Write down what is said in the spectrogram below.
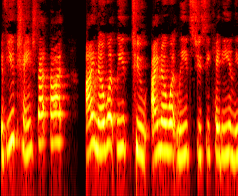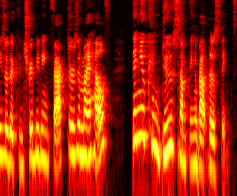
If you change that thought, I know what leads to, I know what leads to CKD and these are the contributing factors in my health, then you can do something about those things.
